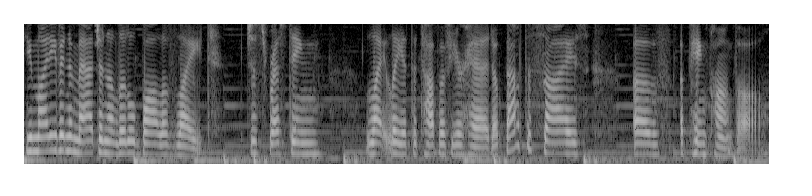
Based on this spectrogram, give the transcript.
You might even imagine a little ball of light just resting lightly at the top of your head, about the size of a ping pong ball.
